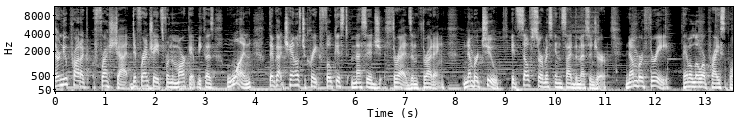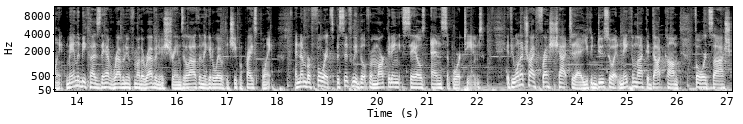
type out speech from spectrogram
Their new product, Freshchat, differentiates from the market because one, they've got channels to create focused message threads and threading. Number two, it's self service inside the messenger. Number three, they have a lower price point, mainly because they have revenue from other revenue streams. It allows them to get away with a cheaper price point. And number four, it's specifically built for marketing, sales, and support teams. If you want to try Fresh Chat today, you can do so at nathanlatka.com forward slash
